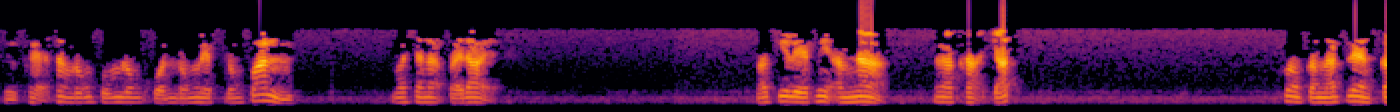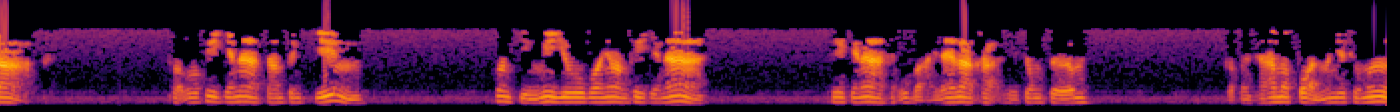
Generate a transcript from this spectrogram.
ถือแผ่ทั้งลงผมลงขนลงเล็บลงฟันว่าชนะไปได้เพราะกิเลสนี่อำนาจราคาจัด ความกำนัดแรงกล้าเพราะว่าพี่จะหน้าตามเป็นจริงความจริงมีอยู่บ่ย่อมพี่จะหน้าพี่จะหน้าอุบายได้ราคาที่ส่งเสริม กับปัญหามาป้อนมันอยู่สมือ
